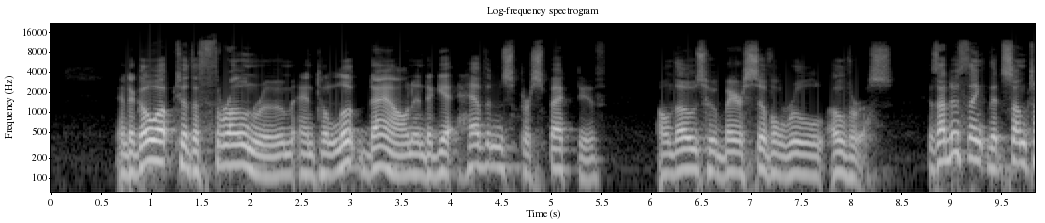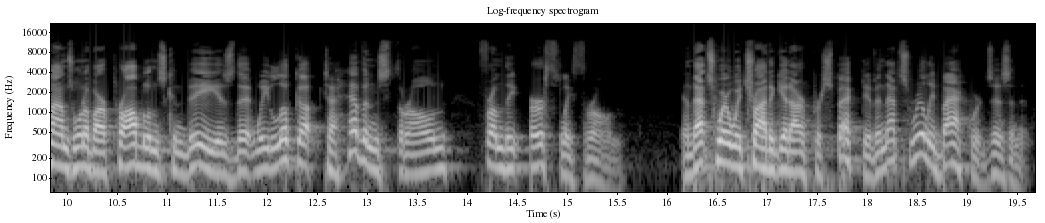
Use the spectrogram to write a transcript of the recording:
and to go up to the throne room and to look down and to get heaven's perspective on those who bear civil rule over us. Because I do think that sometimes one of our problems can be is that we look up to heaven's throne from the earthly throne. And that's where we try to get our perspective. And that's really backwards, isn't it?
